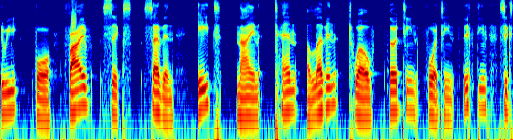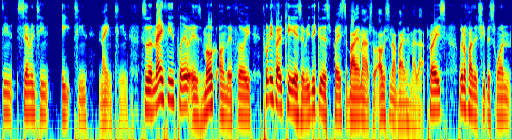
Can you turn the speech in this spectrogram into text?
3, 4, 5, 6, 7, 8, 9, 10, 11, 12, 13, 14, 15, 16, 17, 18, 19. So the 19th player is Marc Andre Fleury. 25k is a ridiculous price to buy him at, so obviously not buying him at that price. We're going to find the cheapest one.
